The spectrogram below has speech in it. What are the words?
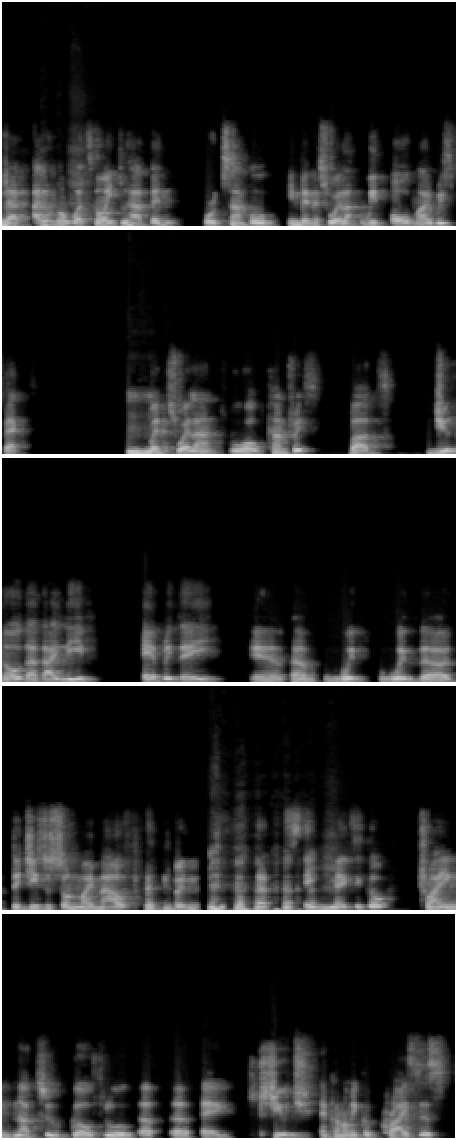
That I don't know what's going to happen. For example, in Venezuela, with all my respect, mm-hmm. Venezuela and to all countries, but you know that I live every day uh, uh, with with uh, the Jesus on my mouth in Mexico, trying not to go through a, a, a, huge economical crisis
